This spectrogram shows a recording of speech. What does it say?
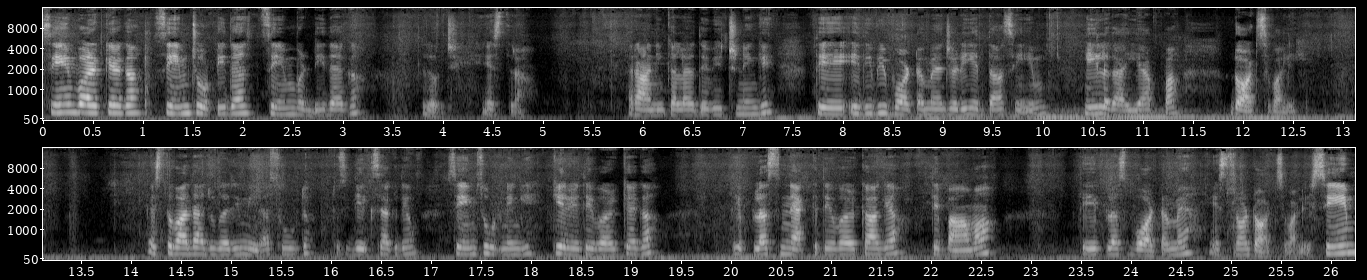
ਸੇਮ ਵਰਕ ਹੈਗਾ ਸੇਮ ਛੋਟੀ ਦਾ ਸੇਮ ਵੱਡੀ ਦਾ ਹੈਗਾ। ਲਓ ਜੀ, ਇਸ ਤਰ੍ਹਾਂ। ਰਾਣੀ ਕਲਰ ਦੇ ਵਿੱਚ ਨੇਗੇ ਤੇ ਇਹਦੀ ਵੀ ਬਾਟਮ ਹੈ ਜਿਹੜੀ ਇਦਾਂ ਸੇਮ ਹੀ ਲਗਾਈ ਹੈ ਆਪਾਂ ਡਾਟਸ ਵਾਲੀ। ਇਸ ਤੋਂ ਬਾਅਦ ਆ ਜਾਊਗਾ ਜੀ ਮੇਰਾ ਸੂਟ, ਤੁਸੀਂ ਦੇਖ ਸਕਦੇ ਹੋ। ਸੇਮ ਸੂਟ ਨੇਗੇ, ਘੇਰੇ ਤੇ ਵਰਕ ਹੈਗਾ ਤੇ ਪਲੱਸ ਨੈਕ ਤੇ ਵਰਕ ਆ ਗਿਆ ਤੇ ਬਾਹਾਂ ਤੇ ਪਲੱਸ ਬਾਟਮ ਹੈ, ਇਸ ਤਰ੍ਹਾਂ ਡਾਟਸ ਵਾਲੀ। ਸੇਮ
